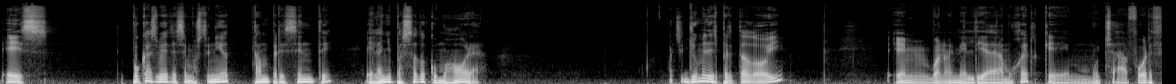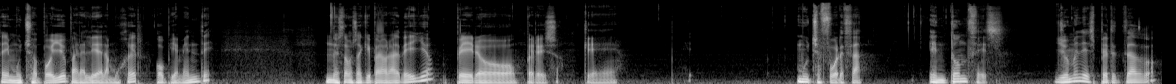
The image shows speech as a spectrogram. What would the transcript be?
es, pocas veces hemos tenido tan presente el año pasado como ahora. Yo me he despertado hoy, en, bueno, en el Día de la Mujer, que mucha fuerza y mucho apoyo para el Día de la Mujer, obviamente. No estamos aquí para hablar de ello, pero, pero eso, que mucha fuerza. Entonces, yo me he despertado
